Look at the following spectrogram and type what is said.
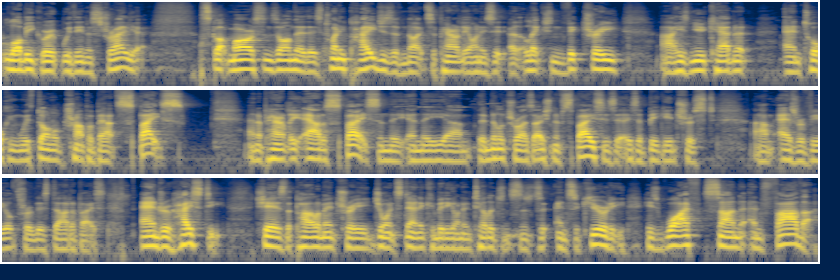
lobby group within Australia. Scott Morrison's on there. There's 20 pages of notes apparently on his election victory, uh, his new cabinet, and talking with Donald Trump about space and apparently outer space and the and the um, the militarization of space is, is a big interest um, as revealed through this database. Andrew Hastie chairs the Parliamentary Joint Standing Committee on Intelligence and Security. His wife, son, and father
